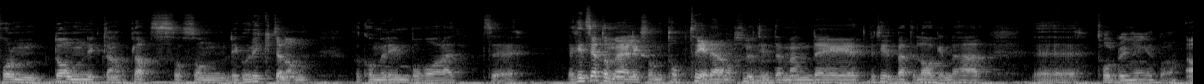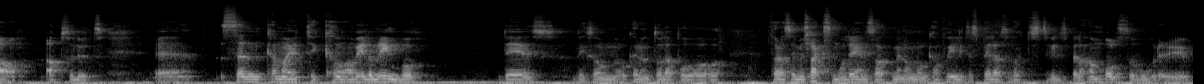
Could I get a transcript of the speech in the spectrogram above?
får de de nycklarna på plats så som det går rykten om, så kommer Rimbo vara ett... Eh, jag kan inte säga att de är liksom topp tre, det är de absolut inte, men det är ett betydligt bättre lag än det här eh, Tolvbringgänget bara. Ja, absolut. Eh, sen kan man ju tycka vad man vill om Rimbo. Det är liksom åka runt och hålla på och föra sig med slagsmål, det är en sak. Men om de kan få in lite spelare som faktiskt vill spela handboll så vore det ju,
